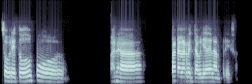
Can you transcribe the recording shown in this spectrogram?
sobre todo por, para, para la rentabilidad de la empresa.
